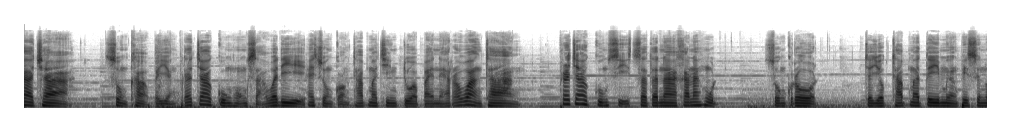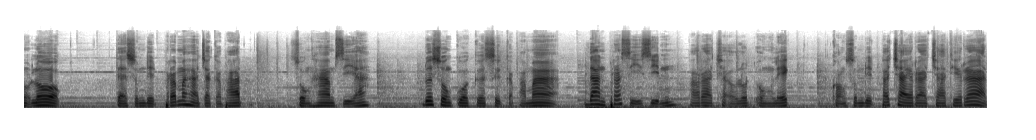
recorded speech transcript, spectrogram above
ราชา ส่งข่าวไปยังพระเจ้ากรุงหงสาวดี ให้ส่งกองทัพมาชิงตัวไปในระหว่างทาง พระเจ้ากรุงศรีสัตนาคณหุต ทรงโกรธ จะยกทัพมาตีเมืองพิษณุโลก แต่สมเด็จพระมหาจักรพรรดิทรงห้ามเสีย ด้วยทรงกลัวเกิดศึกกับพม่า ด้านพระศรีสินพระราชโอรสองค์เล็ก ของสมเด็จพระชัยราชาธิราช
